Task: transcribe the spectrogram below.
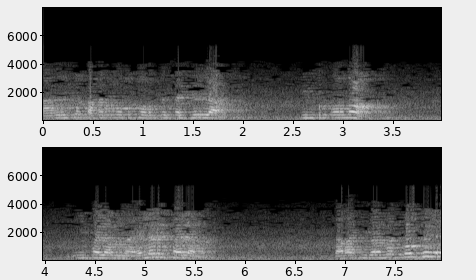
আমি তো তাদের মতো করতে চাইছিলাম। কিন্তু কোন ই পাইলাম না, এলেন পাইলাম না। তারা কীভাবে চলছিল?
